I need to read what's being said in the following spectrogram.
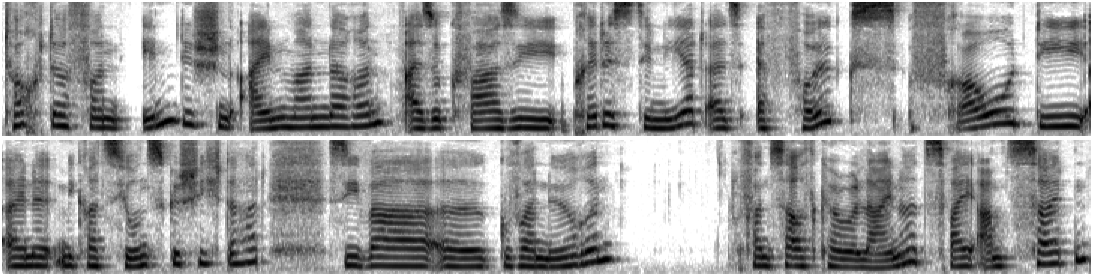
Tochter von indischen Einwohnern Einwanderern, also quasi prädestiniert als Erfolgsfrau, die eine Migrationsgeschichte hat. Sie war äh, Gouverneurin von South Carolina, zwei Amtszeiten,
